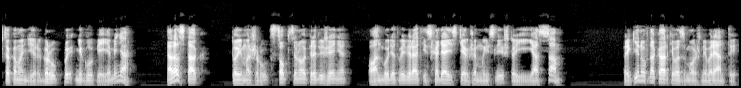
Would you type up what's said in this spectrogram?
что командир группы не глупее меня. А раз так, то и маршрут собственного передвижения он будет выбирать, исходя из тех же мыслей, что и я сам. Прикинув на карте возможные варианты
